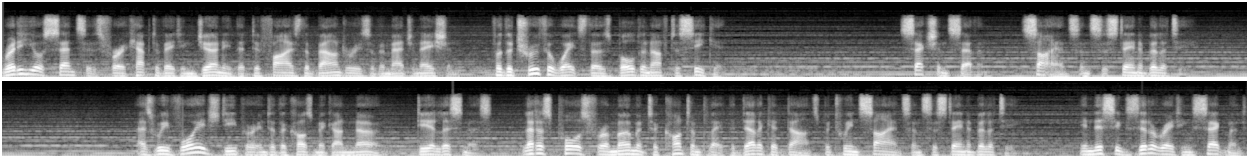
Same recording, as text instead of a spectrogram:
Ready your senses for a captivating journey that defies the boundaries of imagination, for the truth awaits those bold enough to seek it. Section 7 Science and Sustainability. As we voyage deeper into the cosmic unknown, dear listeners, let us pause for a moment to contemplate the delicate dance between science and sustainability. In this exhilarating segment,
